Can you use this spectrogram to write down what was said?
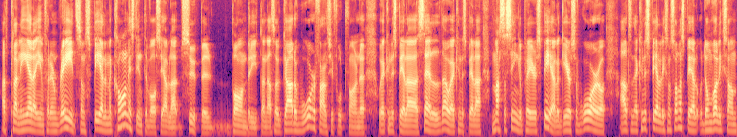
Att planera inför en raid som spelmekaniskt inte var så jävla super banbrytande. Alltså God of War fanns ju fortfarande och jag kunde spela Zelda och jag kunde spela massa single player-spel och Gears of War och allt sånt. Jag kunde spela liksom sådana spel och de var liksom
